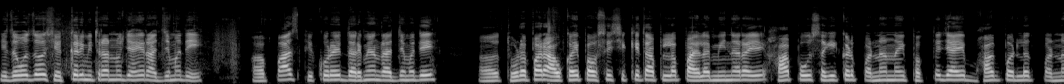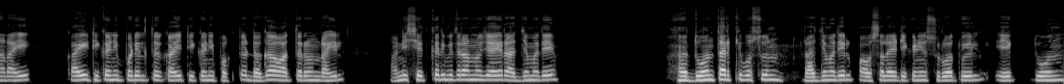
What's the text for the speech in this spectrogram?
ते जवळजवळ शेतकरी मित्रांनो जे आहे राज्यामध्ये पाच फेब्रुवारी दरम्यान राज्यामध्ये थोडंफार अवकाळी पावसाची शक्यता आपल्याला पाहायला मिळणार आहे. हा पाऊस सगळीकडे पडणार नाही. फक्त जे आहे भाग पडलं पडणार आहे. काही ठिकाणी पडेल तर काही ठिकाणी फक्त ढगा वातावरण राहील. आणि शेतकरी मित्रांनो जे आहे राज्यामध्ये दोन तारखेपासून राज्यामधील पावसाला या ठिकाणी सुरुवात होईल. एक दोन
